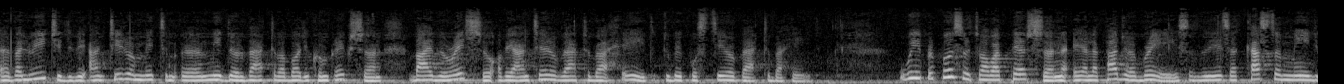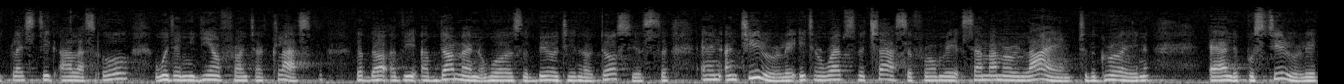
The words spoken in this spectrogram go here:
evaluated the anterior mid, uh, middle vertebral body compression by the ratio of the anterior vertebral height to the posterior vertebral height. We proposed to our patient a Lapadula brace with a custom-made plastic LSO with a median frontal clasp. The, the abdomen was built in lordosis, and anteriorly it wraps the chest from the submammary line to the groin, and posteriorly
